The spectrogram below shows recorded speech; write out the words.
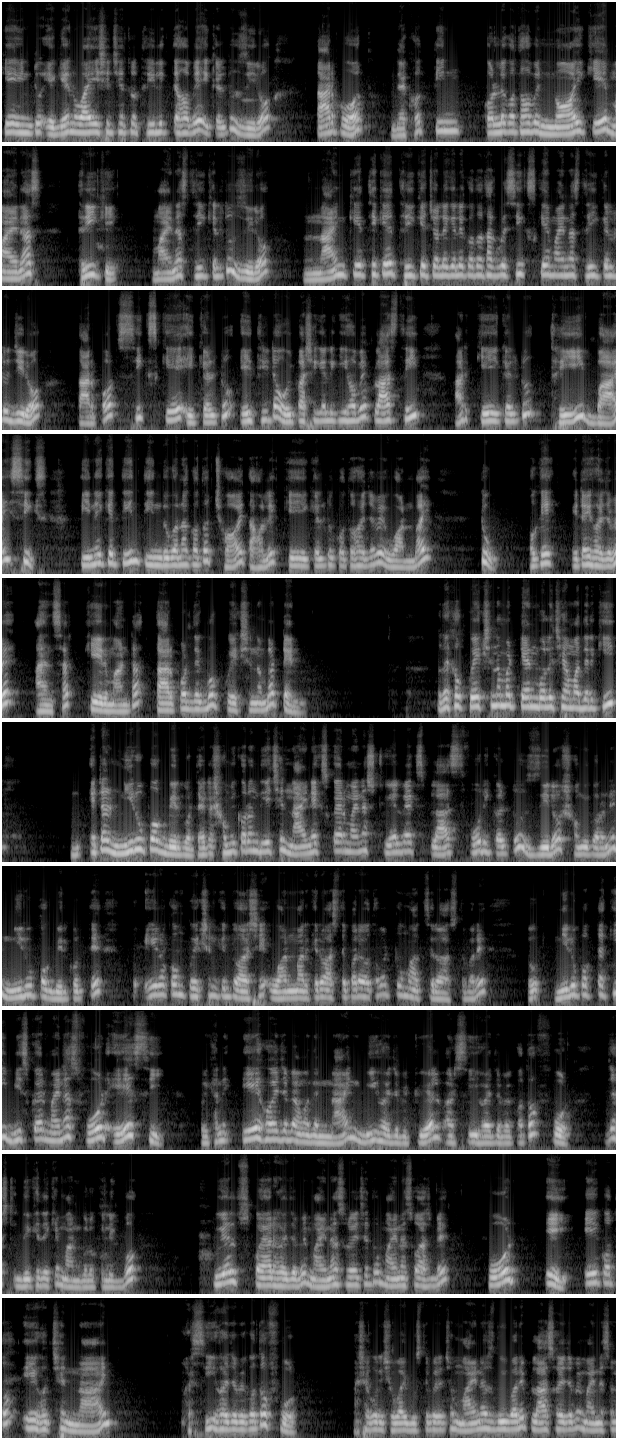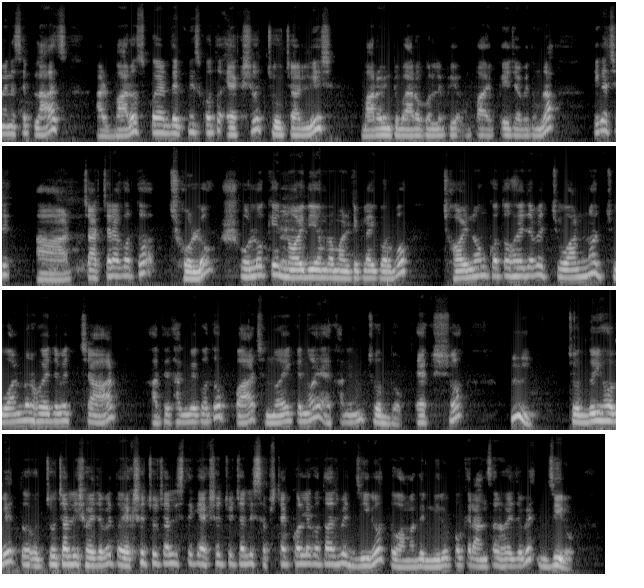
k into again y এসেছে, তো থ্রি লিখতে হবে ইকুয়াল টু জিরো তারপর দেখো, তিন করলে কত হবে? নয় k minus three k minus three equal to zero nine k থেকে থ্রি কে চলে গেলে কত থাকবে? Six k minus three equal to zero তারপর সিক্স কে ইকুয়াল টু এই থ্রিটা ওই পাশে গেলে কি হবে? Plus three R k equal to three by six তিনে কে তিন তিন দুগুণা কত? ছয়। তাহলে কে ইকুয়াল টু কত হয়ে যাবে? ওয়ান বাই টু ওকে এটাই হয়ে যাবে আনসার কে এর মানটা। তারপর দেখব কোয়েকশন নাম্বার টেন দেখো কোয়েকশন নাম্বার টেন বলেছে আমাদের কি? এটার নিরূপক বের করতে একটা সমীকরণ দিয়েছে nine x square minus twelve x plus four equal to zero সমীকরণের নিরূপক বের করতে তো এইরকম কোয়েকশন কিন্তু আসে ওয়ান মার্কেরও আসতে পারে অথবা টু মার্কসেরও আসতে পারে। তো নিরূপকটা কি? B square minus four a c তো এখানে এ হয়ে যাবে আমাদের নাইন বি হয়ে যাবে টুয়েলভ আর সি হয়ে যাবে কত? ফোর জাস্ট দেখে দেখে মানগুলোকে লিখব। টুয়েলভ স্কোয়ার হয়ে যাবে মাইনাস রয়েছে তো মাইনাসও আসবে। ফোর এ এ কত? এ হচ্ছে নাইন আর সি হয়ে যাবে কত? ফোর আশা করি সবাই বুঝতে পেরেছ মাইনাস দুইবারে প্লাস হয়ে যাবে মাইনাসে মাইনাসে প্লাস আর বারো স্কোয়ার দ্যাট মিনস কত? একশো চৌচল্লিশ। বারো ইন্টু বারো করলে পেয়ে যাবে তোমরা। ঠিক আছে? আর চার চারা কত? ষোলো। ষোলোকে নয় দিয়ে আমরা মাল্টিপ্লাই করব। ছয় নং কত হয়ে যাবে? চুয়ান্ন। চুয়ান্নর হয়ে যাবে চার। হাতে থাকবে কত? পাঁচ। নয়কে নয়, এখানে চোদ্দ। একশো হুম, চোদ্দোই হবে, তো চৌচল্লিশ হয়ে যাবে, তো একশো চৌচল্লিশ থেকে একশো চৌচল্লিশ সাবস্ট্যাক্ট করলে কত আসবে? জিরো তো আমাদের নিরূপকের আনসার হয়ে যাবে জিরো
